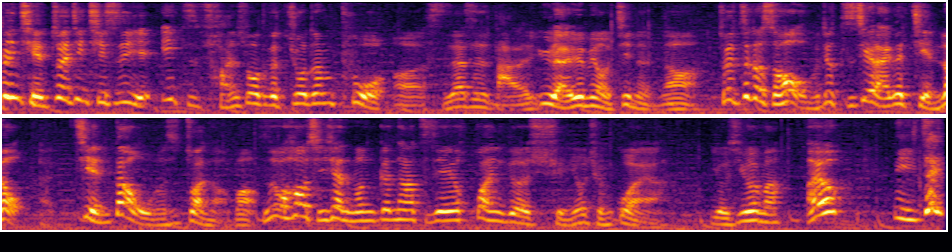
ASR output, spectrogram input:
并且最近其实也一直传说这个 Jordan Po 呃实在是打的越来越没有劲了，你知道吗？所以这个时候我们就直接来个捡漏，捡到我们是赚的好不好？只是我好奇一下，能不能跟他直接换一个选优权过来啊？有机会吗？哎呦，你在，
